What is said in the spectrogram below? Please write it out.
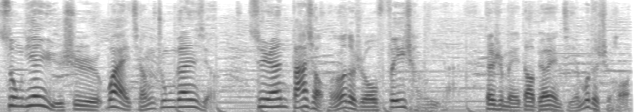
宋天宇是外强中干型，虽然打小朋友的时候非常厉害，但是每到表演节目的时候，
